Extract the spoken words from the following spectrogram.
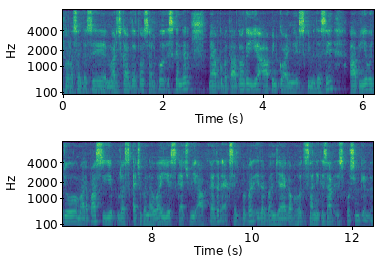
تھوڑا سا ادھر سے مرچ کر دیتا ہوں سیل کو۔ اس کے اندر میں آپ کو بتاتا ہوں کہ یہ آپ ان کوآڈینیٹس کی مدد سے آپ یہ وہ جو ہمارے پاس یہ پورا اسکیچ بنا ہوا ہے، یہ اسکیچ بھی آپ کا ادھر ایکسل کے اوپر ادھر بن جائے گا بہت آسانی کے ساتھ اس پورشن کے اندر۔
